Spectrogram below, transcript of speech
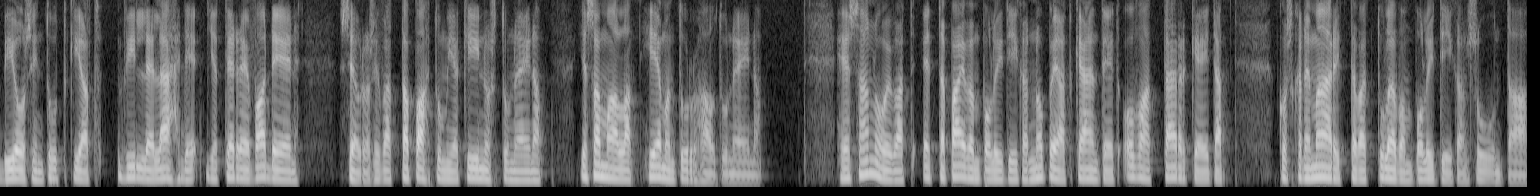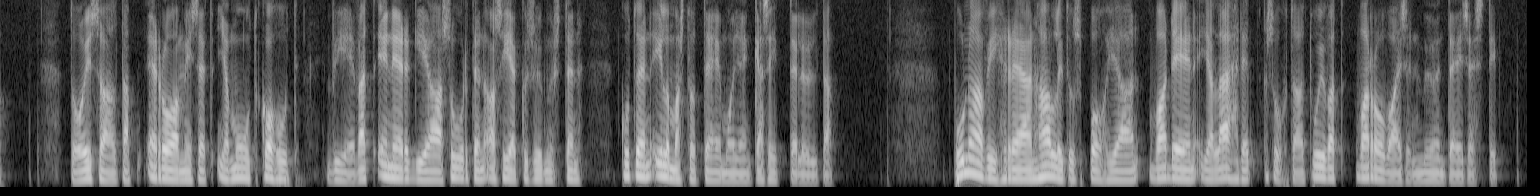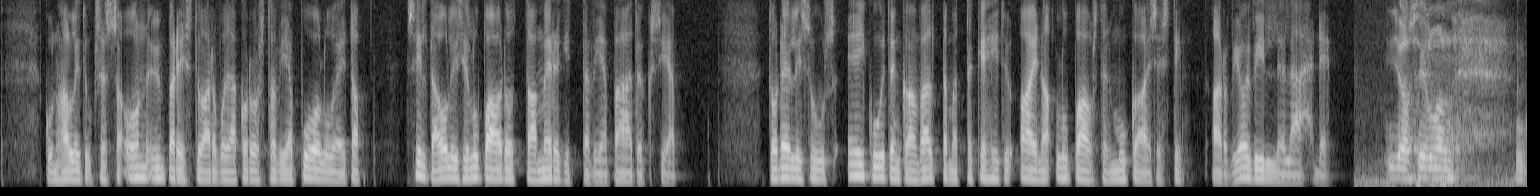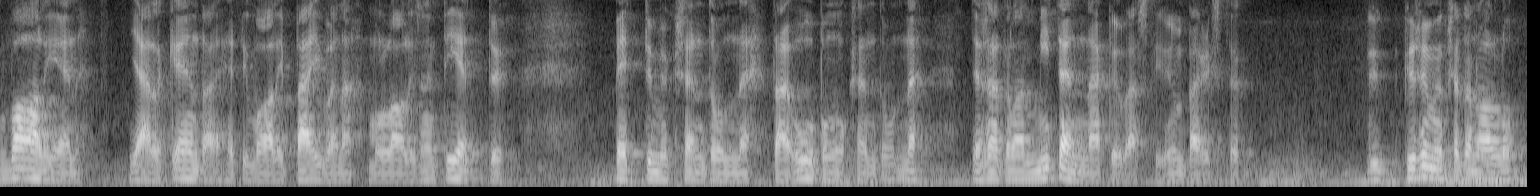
Biosin tutkijat Ville Lähde ja Tere Vadeen seurasivat tapahtumia kiinnostuneina ja samalla hieman turhautuneina. He sanoivat, että päivän politiikan nopeat käänteet ovat tärkeitä, koska ne määrittävät tulevan politiikan suuntaa. Toisaalta eroamiset ja muut kohut vievät energiaa suurten asiakysymysten, kuten ilmastoteemojen käsittelyltä. Punavihreään hallituspohjaan Vadeen ja Lähde suhtautuivat varovaisen myönteisesti. Kun hallituksessa on ympäristöarvoja korostavia puolueita, siltä olisi lupa odottaa merkittäviä päätöksiä. Todellisuus ei kuitenkaan välttämättä kehity aina lupausten mukaisesti, arvioi Ville Lähde. Jo silloin niin vaalien jälkeen tai heti vaalipäivänä mulla oli sellainen tietty pettymyksen tunne tai uupumuksen tunne, jos ajatellaan miten näkyvästi ympäristö kysymykset on ollut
